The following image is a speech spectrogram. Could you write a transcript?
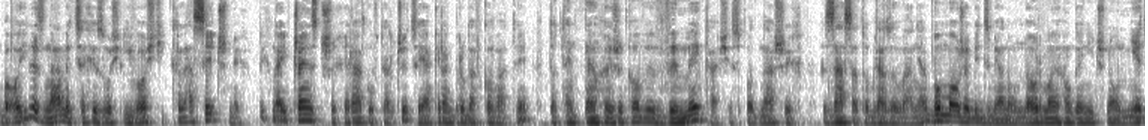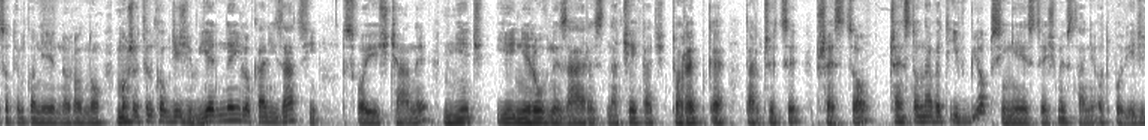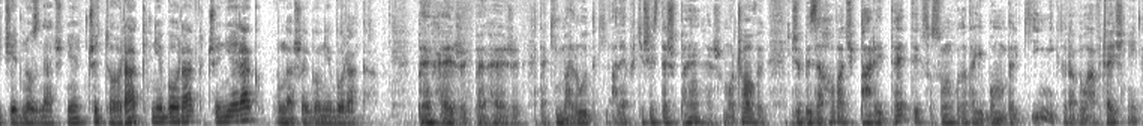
bo o ile znamy cechy złośliwości klasycznych, tych najczęstszych raków tarczycy, jak rak brodawkowaty, to ten pęcherzykowy wymyka się spod naszych zasad obrazowania, bo może być zmianą normoechogeniczną, nieco tylko niejednorodną, może tylko gdzieś w jednej lokalizacji swojej ściany, mieć jej nierówny zarys, naciekać torebkę tarczycy, przez co często nawet i w biopsji nie jesteśmy w stanie odpowiedzieć jednoznacznie, czy to rak nieborak, czy nie rak u naszego nieboraka. Pęcherzyk, pęcherzyk, taki malutki, ale przecież jest też pęcherz moczowy. I żeby zachować parytety w stosunku do tej bąbelkini, która była wcześniej,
